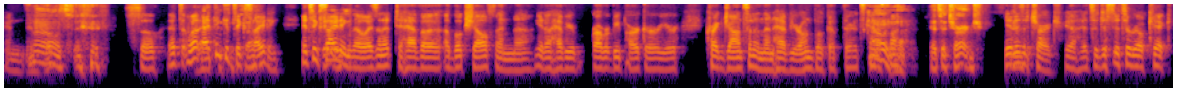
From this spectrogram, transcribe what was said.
and, well, so that's well. I think it's exciting. It's exciting though, isn't it, to have a, a bookshelf and uh, you know have your Robert B. Parker or your Craig Johnson, and then have your own book up there. It's kind oh, of fun. Yeah. It's a charge. It is a charge. Yeah, it's a just it's a real kick.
